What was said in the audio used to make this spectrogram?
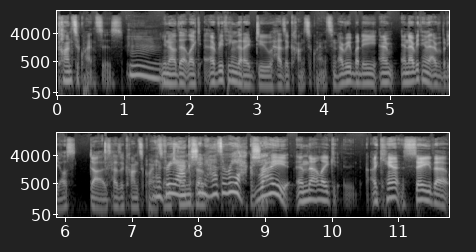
consequences you know that like everything that i do has a consequence and everybody and, and everything that everybody else does has a consequence Every action of- has a reaction. right and that like i can't say that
